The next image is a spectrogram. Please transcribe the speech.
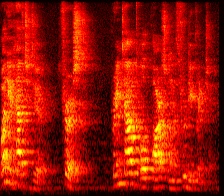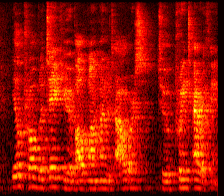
What do you have to do? First, print out all parts on a 3D printer. It'll probably take you about 100 hours to print everything.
